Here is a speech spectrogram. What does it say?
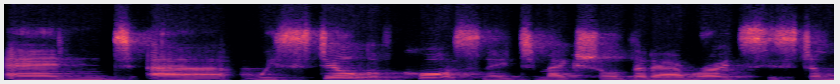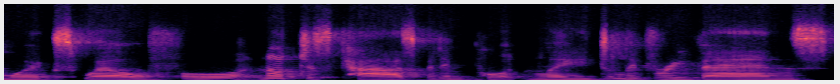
And uh, we still, of course, need to make sure that our road system works well for not just cars, but importantly, delivery vans,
